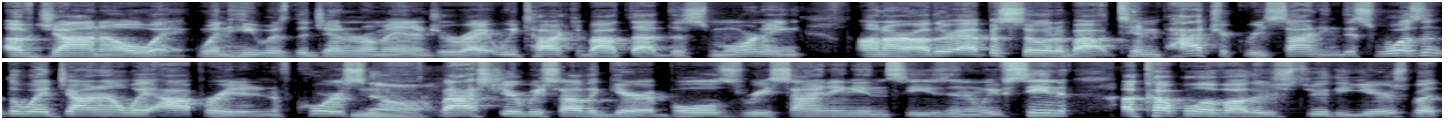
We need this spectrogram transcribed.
of John Elway when he was the general manager, right? We talked about that this morning on our other episode about Tim Patrick resigning. This wasn't the way John Elway operated. And of course, no. last year we saw the Garett Bolles resigning in season, and we've seen a couple of others through the years, but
